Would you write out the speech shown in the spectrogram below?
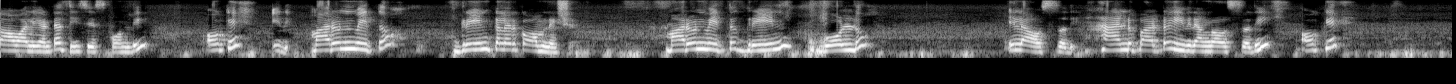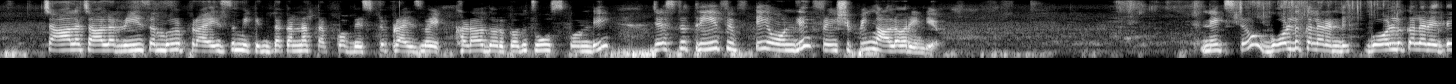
కావాలి అంటే అది తీసేసుకోండి. ఓకే? ఇది maroon with green colour combination maroon with green gold ఇలా వస్తుంది. హ్యాండ్ పార్ట్ ఈ విధంగా వస్తుంది. ఓకే? చాలా చాలా రీజనబుల్ ప్రైస్ మీకు ఇంతకన్నా తక్కువ బెస్ట్ ప్రైస్లో ఎక్కడా దొరకదు. చూసుకోండి. Just three fifty only free shipping all over India next gold colour అండి. గోల్డ్ కలర్ అయితే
